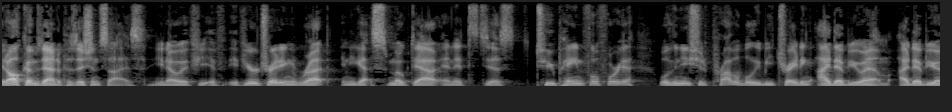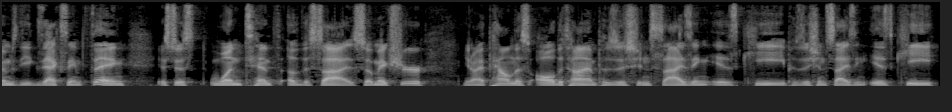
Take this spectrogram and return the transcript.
it all comes down to position size. You know, if you, if if you're trading rut and you got smoked out and it's just too painful for you, well then you should probably be trading IWM. IWM is the exact same thing. It's just one tenth of the size. So make sure you know I pound this all the time. Position sizing is key. Position sizing is key.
